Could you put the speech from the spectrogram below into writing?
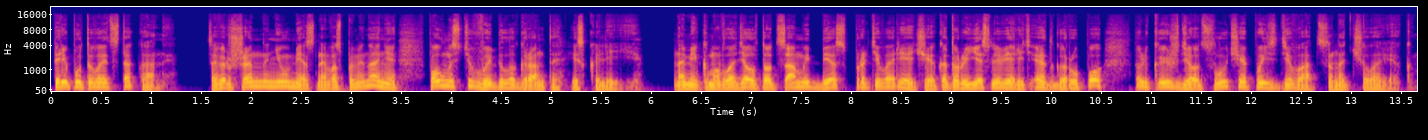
перепутывает стаканы. Совершенно неуместное воспоминание полностью выбило Гранта из колеи. На миг им овладел тот самый без противоречия, который, если верить Эдгару По, только и ждет случая поиздеваться над человеком.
